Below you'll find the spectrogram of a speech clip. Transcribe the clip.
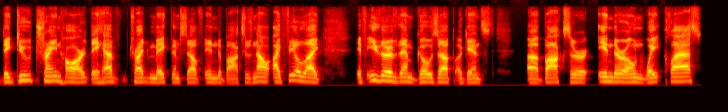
they do train hard. They have tried to make themselves into boxers. Now, I feel like if either of them goes up against a boxer in their own weight class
